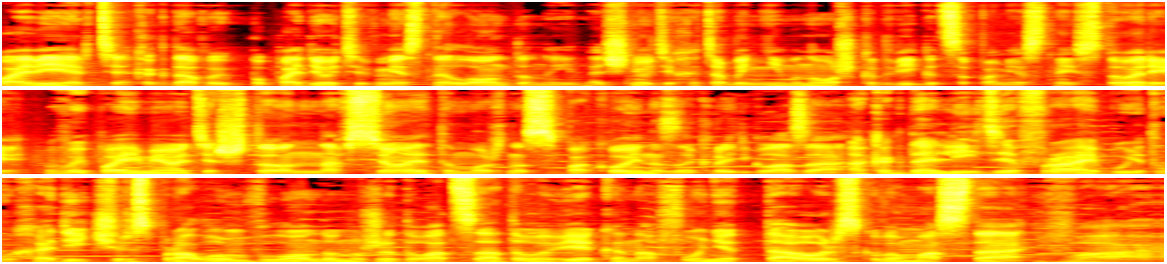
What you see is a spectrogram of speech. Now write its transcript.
поверьте, когда вы попадете в местный Лондон и начнете хотя бы немножко двигаться по местной истории, вы поймете, что на все это можно спокойно закрыть глаза. А когда Лидия Фрай будет выходить через пролом в Лондон уже 20 века на фоне Тауэрского моста, вау.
